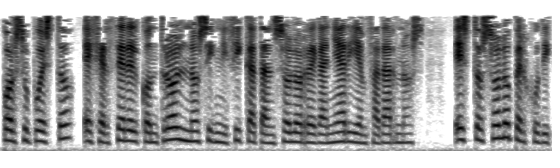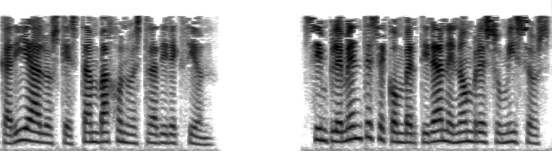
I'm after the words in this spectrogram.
Por supuesto, ejercer el control no significa tan solo regañar y enfadarnos, esto solo perjudicaría a los que están bajo nuestra dirección. Simplemente se convertirán en hombres sumisos,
